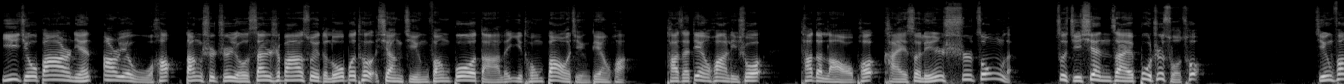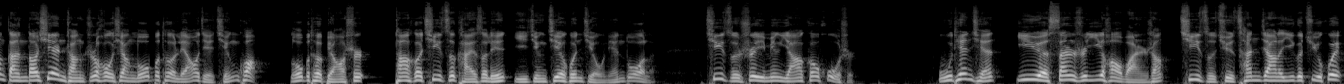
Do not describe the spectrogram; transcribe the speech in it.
一九八二年二月五号，当时只有三十八岁的罗伯特向警方拨打了一通报警电话。他在电话里说，他的老婆凯瑟琳失踪了，自己现在不知所措。警方赶到现场之后，向罗伯特了解情况。罗伯特表示，他和妻子凯瑟琳已经结婚九年多了，妻子是一名牙科护士。五天前，一月三十一号晚上，妻子去参加了一个聚会。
